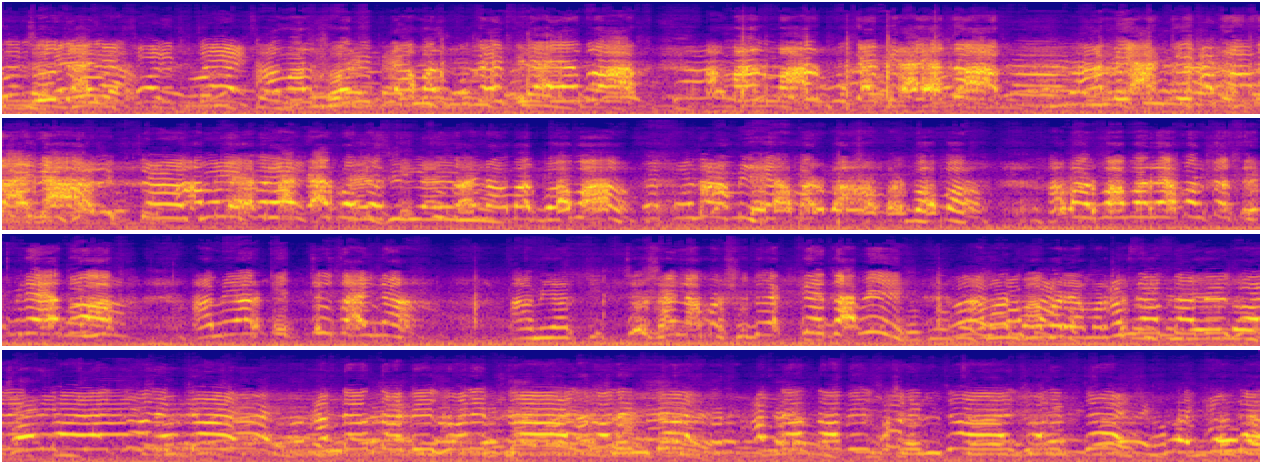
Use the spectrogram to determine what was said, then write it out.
কিছু। আমার আমার ফিরাইয়া দাও আমার মার বুকে ফিরাইয়া দাও আমি আর কিছু চাই না আমি এলাকার মধ্যে কিছু চাই না আমার বাবা আমি আমার বাবা আমার বাবারে আমার কাছে ফিরাইয়া দাও আমি আর কিচ্ছু চাই না। আমি আর কিচ্ছু চাই না আমার শুধু একটাই দাবি। আমার বাবারে আমার কাছে দাও আমরা দাবি শরীফ চাই আমরা দাবি শরীফ চাই আমরা দাবি শরীফ চাই শরীফ চাই। আমরা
